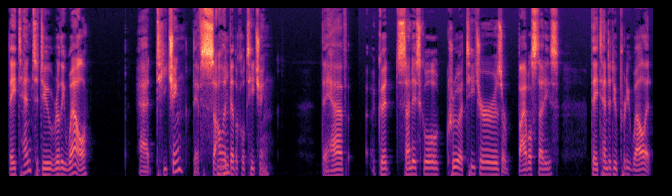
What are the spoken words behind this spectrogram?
they tend to do really well at teaching. They have solid mm-hmm. biblical teaching. They have a good Sunday school crew of teachers or Bible studies. They tend to do pretty well at,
